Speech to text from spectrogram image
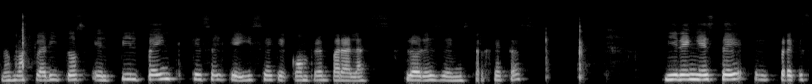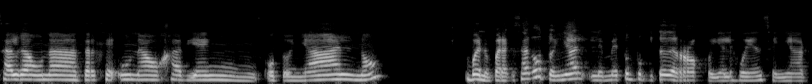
los más claritos, el Peel Paint, que es el que hice que compren para las flores de mis tarjetas. Miren este, eh, para que salga una, una hoja bien otoñal, ¿no? Bueno, para que salga otoñal le meto un poquito de rojo, ya les voy a enseñar.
